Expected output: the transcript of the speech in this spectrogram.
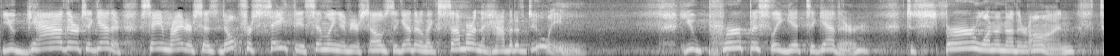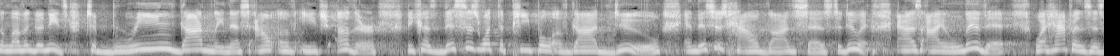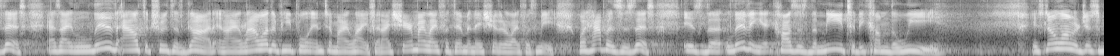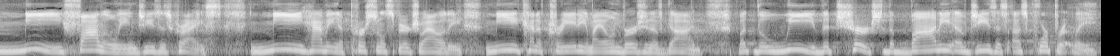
You gather together. Same writer says, don't forsake the assembling of yourselves together like some are in the habit of doing. You purposely get together to spur one another on to love and good needs, to bring godliness out of each other, because this is what the people of God do, and this is how God says to do it. As I live it, what happens is this as I live out the truth of God and I allow other people into my life and I share my life with them and they share their life with me, what happens is this is the living it causes the me to become the we. It's no longer just me following Jesus Christ, me having a personal spirituality, me kind of creating my own version of God, but the we, the church, the body of Jesus, us corporately.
